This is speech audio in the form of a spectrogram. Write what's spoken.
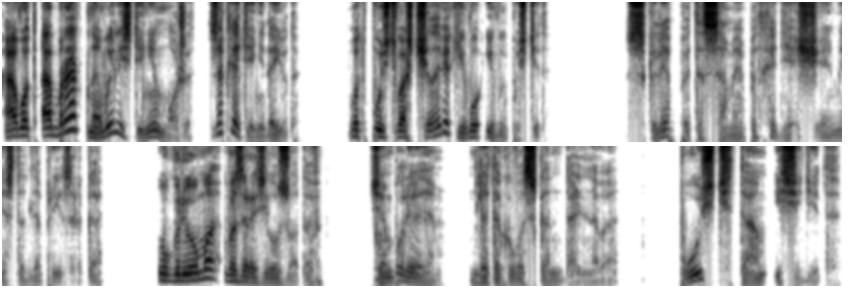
А вот обратно вылезти не может. Заклятия не дают. Вот пусть ваш человек его и выпустит. Склеп — это самое подходящее место для призрака. Угрюмо возразил Зотов. Тем более для такого скандального. Пусть там и сидит.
